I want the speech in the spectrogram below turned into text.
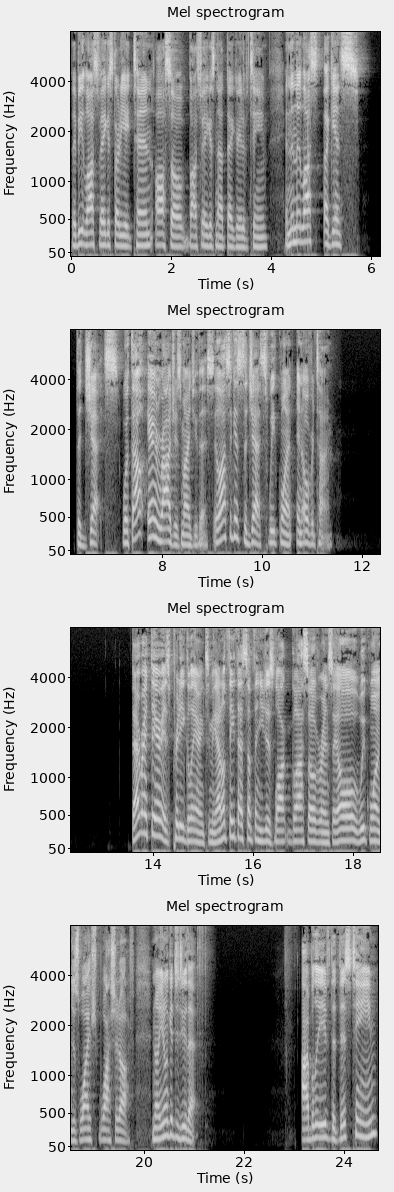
They beat Las Vegas 38 10. Also, Las Vegas, not that great of a team. And then they lost against the Jets without Aaron Rodgers, mind you, this. It lost against the Jets week one in overtime. That right there is pretty glaring to me. I don't think that's something you just gloss over and say, oh, week one, just wash, wash it off. No, you don't get to do that. I believe that this team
